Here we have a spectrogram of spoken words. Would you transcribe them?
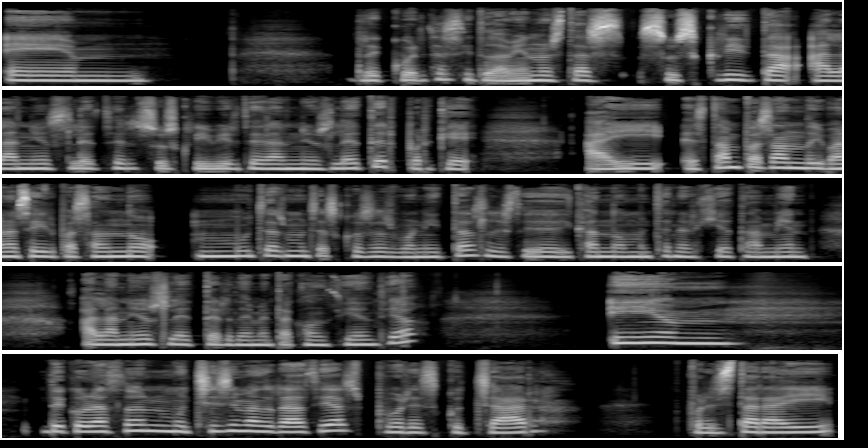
Em, Recuerda si todavía no estás suscrita a la newsletter, suscribirte a la newsletter porque ahí están pasando y van a seguir pasando muchas, muchas cosas bonitas. Le estoy dedicando mucha energía también a la newsletter de Metaconciencia. Y em, de corazón, muchísimas gracias por escuchar, por estar ahí.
